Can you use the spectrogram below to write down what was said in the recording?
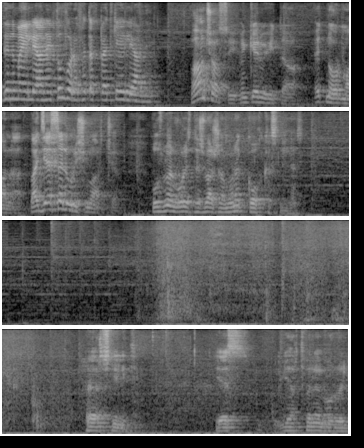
Գնում էի Լիանի տուն, որովհետև պետք է Լիանին։ Բան չասի, ընկերուհի տա, այդ նորմալ է, բայց ես էլ ուրիշ մարդ չեմ։ Ուզում եմ, որ այս դժվար ժամանակ կողքս լինես։ Վերջ Լիլիթ։ Ես երթվել եմ, որ էլ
